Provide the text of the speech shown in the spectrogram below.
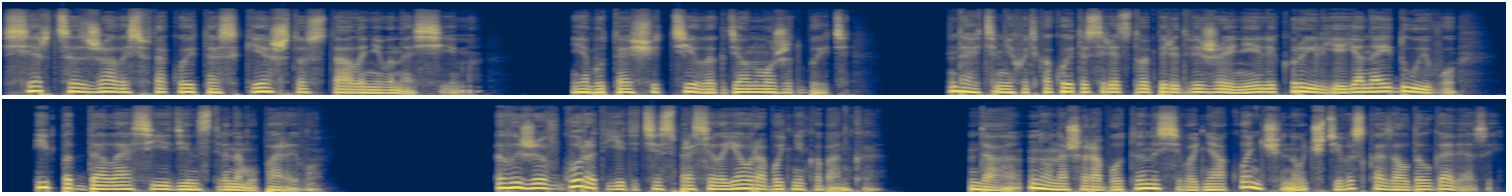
Сердце сжалось в такой тоске, что стало невыносимо. Я будто ощутила, где он может быть. Дайте мне хоть какое-то средство передвижения или крылья, я найду его. И поддалась единственному порыву. «Вы же в город едете?» — спросила я у работника банка. «Да, но наша работа на сегодня окончена», — учтиво сказал долговязый.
